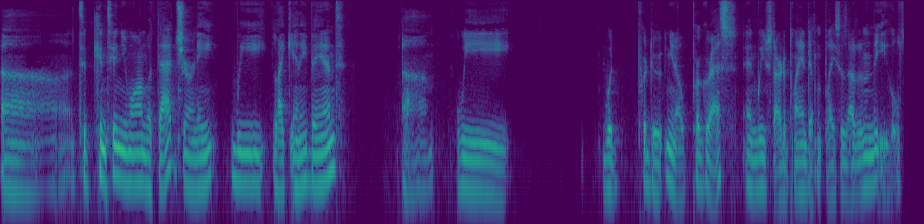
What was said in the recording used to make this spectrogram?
uh, to continue on with that journey, we like any band, um, we would produce, you know, progress, and we started playing different places other than the Eagles.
